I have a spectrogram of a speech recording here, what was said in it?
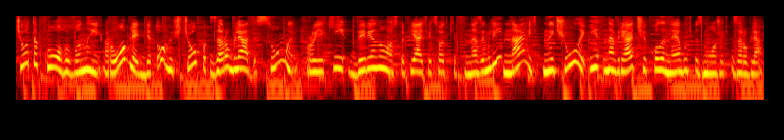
що такого вони роблять для того, щоб заробляти суми, про які 95% на землі навіть не чули і навряд чи коли-небудь зможуть заробляти.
